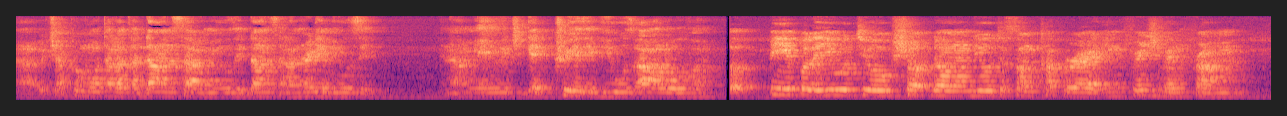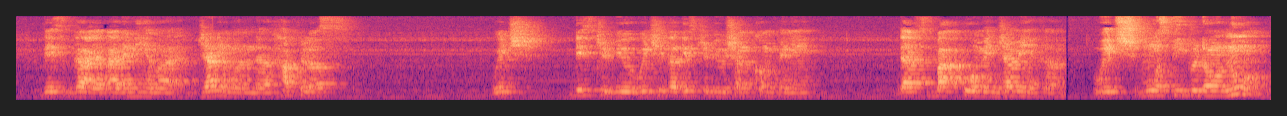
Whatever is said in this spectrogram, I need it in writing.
Uh, which I promote a lot of dancehall music, dancehall and reggae music. You know what I mean? Which get crazy views all over. People YouTube shut down due to some copyright infringement from this guy by the name of Johnny Wonder Happilus, which distribute, which is a distribution company that's back home in Jamaica, which most people don't know.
